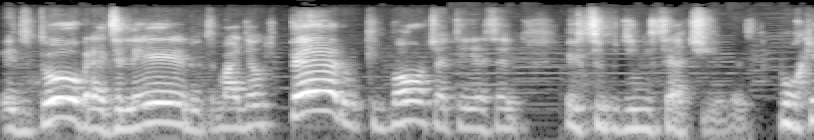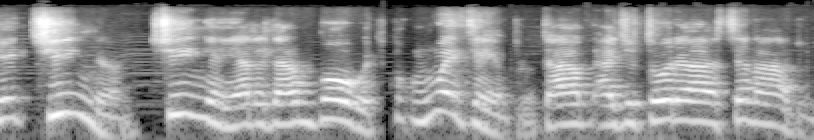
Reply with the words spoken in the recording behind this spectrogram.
editor brasileiro, mas eu espero que volte a ter esse tipo de iniciativas. Porque tinha, tinha e elas eram boas. Um exemplo, tá? A editora Senado,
